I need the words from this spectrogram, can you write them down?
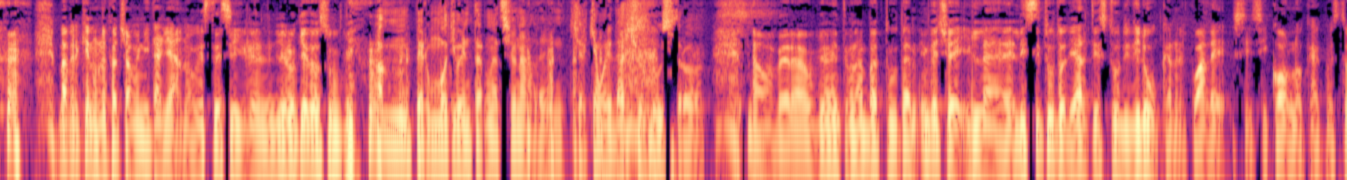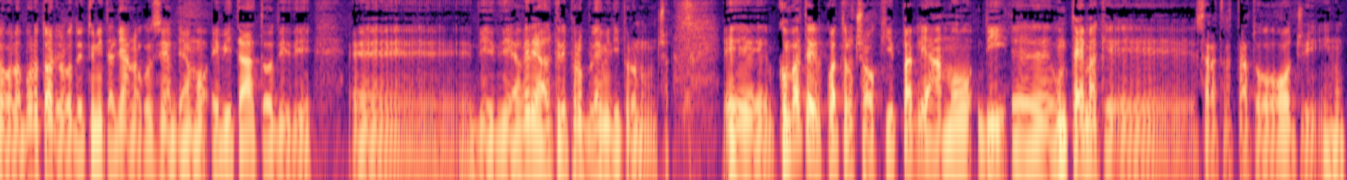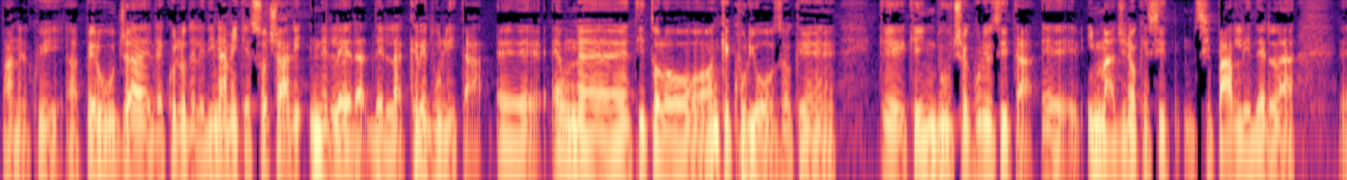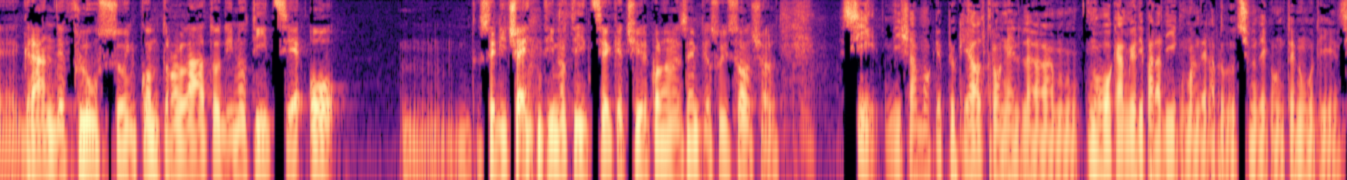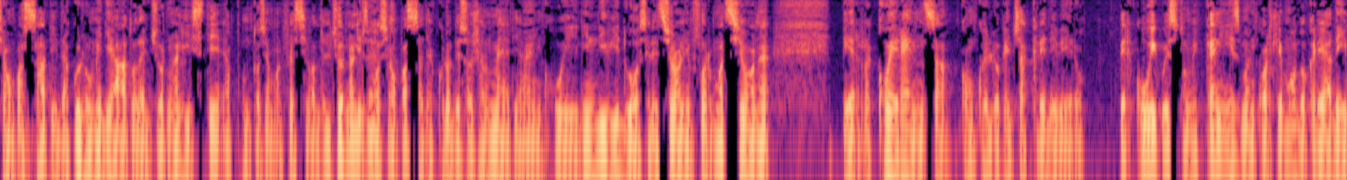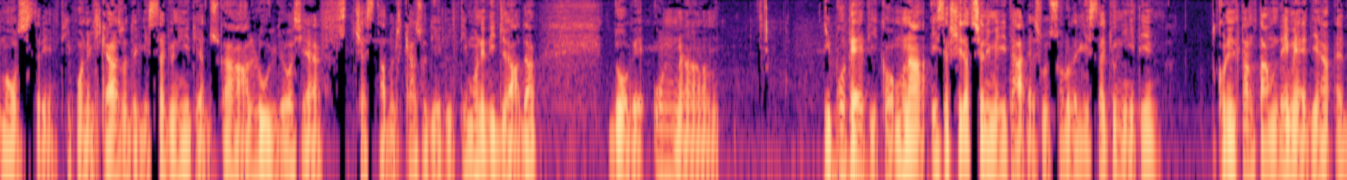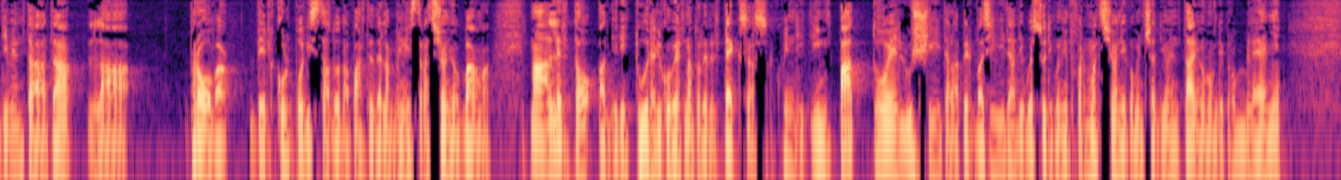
Ma perché non le facciamo in italiano queste sigle? Glielo chiedo subito. Um, per un motivo internazionale, cerchiamo di darci un lustro. No, era ovviamente una battuta. Invece il, l'Istituto di Alti Studi di Lucca, nel quale si, si, colloca questo laboratorio, l'ho detto in italiano così abbiamo evitato di, di, eh, di, di avere altri problemi di pronuncia. Eh, con Walter Quattrociocchi parliamo di eh, un tema che eh, sarà trattato oggi in un panel qui a Perugia ed è quello delle dinamiche sociali nell'era della credulità. Eh, è un eh, titolo anche curioso che, che, che induce curiosità. Eh, immagino che si, si parli del eh, grande flusso incontrollato di notizie o sedicenti notizie che circolano ad esempio sui social. Sì, diciamo che più che altro nel um, nuovo cambio di paradigma della produzione dei contenuti siamo passati da quello mediato dai giornalisti, e appunto siamo al Festival del giornalismo, certo. siamo passati a quello dei social media in cui l'individuo seleziona l'informazione per coerenza con quello che già crede vero. Per cui questo meccanismo in qualche modo crea dei mostri, tipo nel caso degli Stati Uniti a, a luglio è, c'è stato il caso del timone di Giada dove un ipotetico, una esercitazione militare sul suolo degli Stati Uniti, con il tantam dei media è diventata la prova del colpo di Stato da parte dell'amministrazione Obama, ma allertò addirittura il governatore del Texas. Quindi l'impatto e l'uscita, la pervasività di questo tipo di informazioni comincia a diventare uno dei problemi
